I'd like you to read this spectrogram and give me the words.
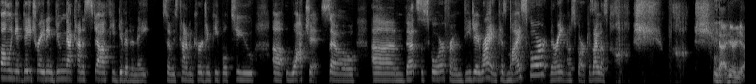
following it, day trading, doing that kind of stuff, he'd give it an eight. So he's kind of encouraging people to uh, watch it. So um, that's the score from DJ Ryan. Because my score, there ain't no score. Because I was. yeah, I hear you.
